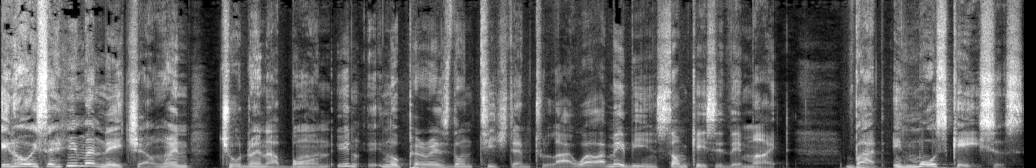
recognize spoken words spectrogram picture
You know, it's a human nature when children are born. You, you know, parents don't teach them to lie. Well, maybe in some cases they might. But in most cases,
